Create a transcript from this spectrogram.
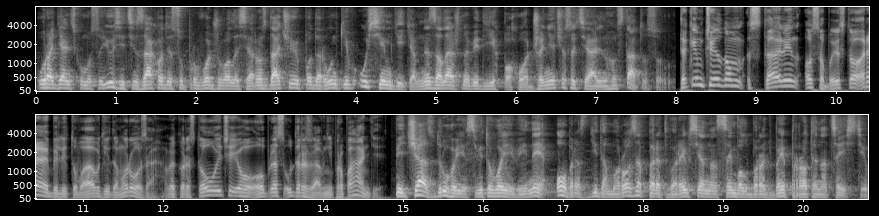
У радянському союзі ці заходи супроводжувалися роздачею подарунків усім дітям, незалежно від їх походження чи соціального статусу. Таким чином, Сталін особисто реабілітував Діда Мороза, використовуючи його образ у державній пропаганді. Під час Другої світової війни образ Діда Мороза перетворився на символ боротьби проти нацистів.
